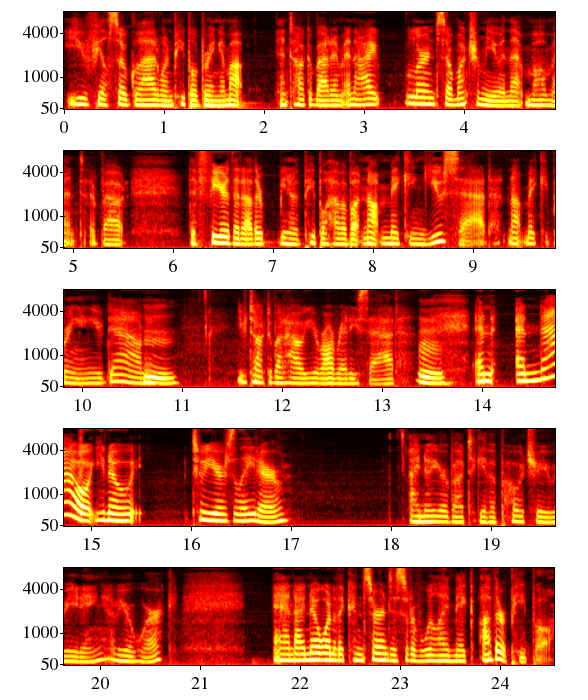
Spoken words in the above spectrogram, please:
you feel so glad when people bring him up and talk about him. And I learned so much from you in that moment about the fear that other, you know, people have about not making you sad, not making bringing you down. Mm. You talked about how you're already sad, Mm. and and now, you know, two years later. I know you're about to give a poetry reading of your work. And I know one of the concerns is sort of, will I make other people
